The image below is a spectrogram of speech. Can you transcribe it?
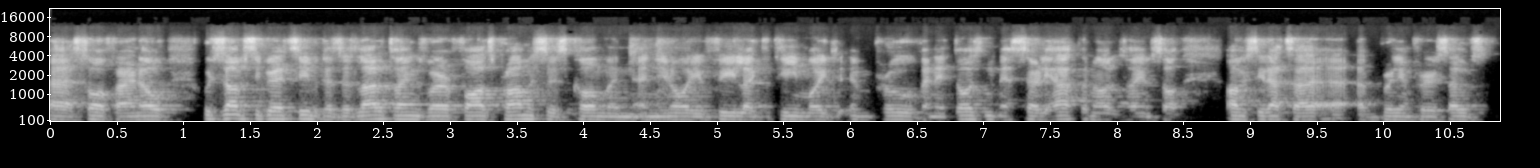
uh, so far now, which is obviously great to see because there's a lot of times where false promises come and, and you know you feel like the team might improve and it doesn't necessarily happen all the time. So obviously that's a, a brilliant for yourselves.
